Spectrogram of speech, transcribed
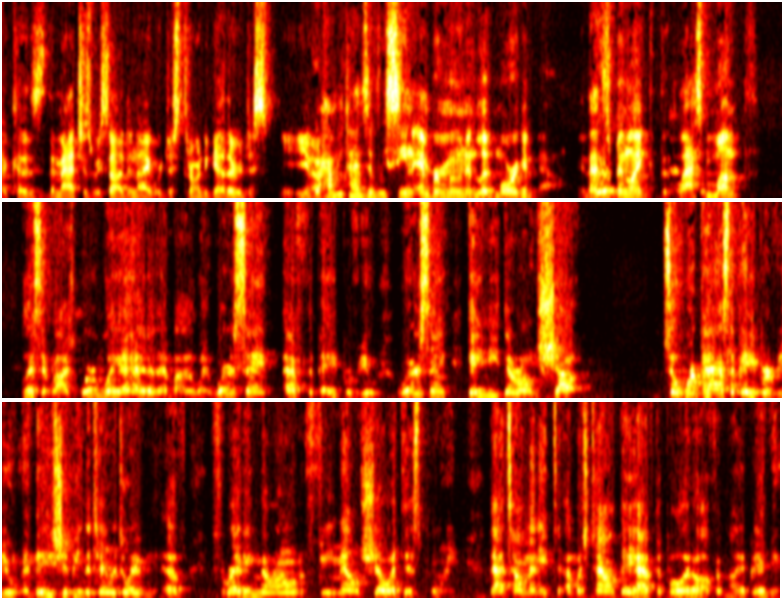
because uh, the matches we saw tonight were just thrown together. Just you know, how many times have we seen Ember Moon and Liv Morgan now? That's we're, been like the last month. Listen, Raj, we're way ahead of them. By the way, we're saying f the pay per view. We're saying they need their own show. So we're past the pay per view, and they should be in the territory of, of threading their own female show at this point. That's how many how much talent they have to pull it off, in my opinion.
